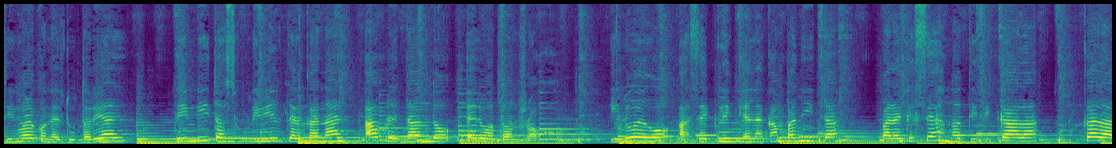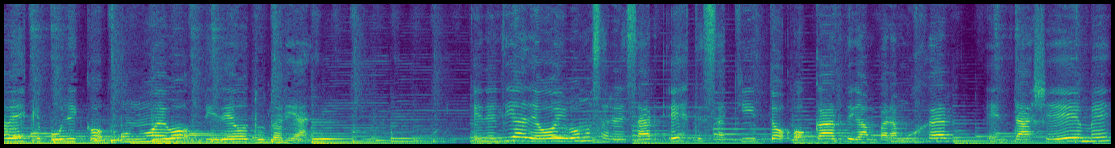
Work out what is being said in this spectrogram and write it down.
continuar con el tutorial, te invito a suscribirte al canal apretando el botón rojo y luego hacer clic en la campanita para que seas notificada cada vez que publico un nuevo video tutorial. En el día de hoy vamos a realizar este saquito o cardigan para mujer en talle M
